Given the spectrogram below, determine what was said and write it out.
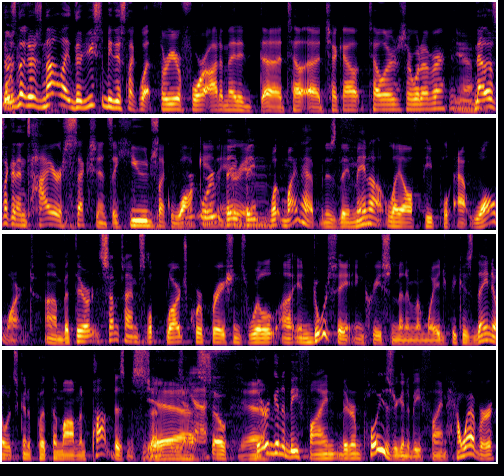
there's, there's not like there used to be just like what three or four automated uh, tel- uh, checkout tellers or whatever. Yeah. Now there's like an entire section. It's a huge like walk-in they, area. they, what might happen is they may not lay off people at Walmart, um, but there sometimes large corporations will uh, endorse an increase in minimum wage because they know it's going to put the mom and pop businesses out of business. Yes. So Yeah. they're going to be fine. Their employees are going to be fine. However,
